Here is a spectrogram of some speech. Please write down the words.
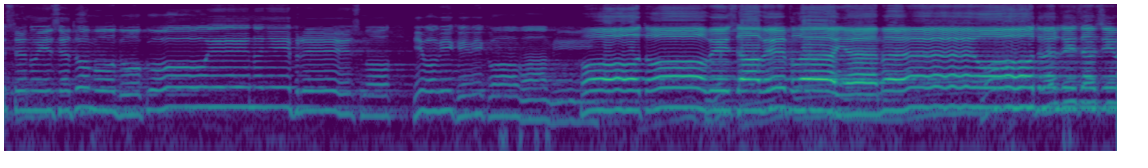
і Сину і Святому Духу, і нині присно, і во віки віков. Амінь. Готовися вифлеєме, отверзися всім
